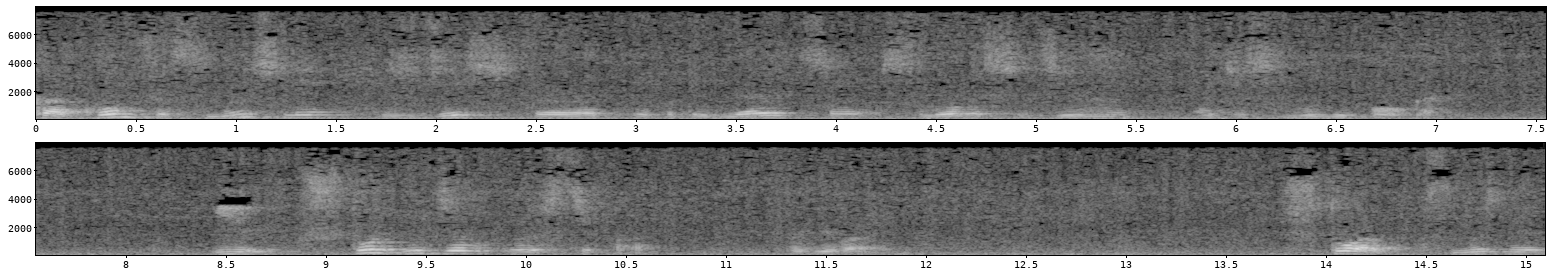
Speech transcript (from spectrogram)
в каком же смысле здесь э, употребляется слово «сидение одесную Бога». И что видел Стефан, повиваемый? Что, в смысле,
